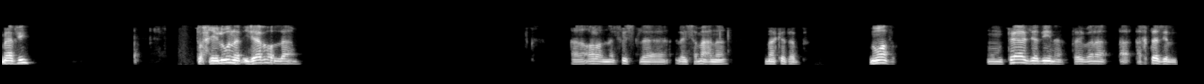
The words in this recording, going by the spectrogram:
ما في؟ تحيلون الإجابة ولا؟ أنا أرى أن الفيس ليس معنا. ما كتب؟ نوافق. ممتاز يا دينا. طيب أنا أختزل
